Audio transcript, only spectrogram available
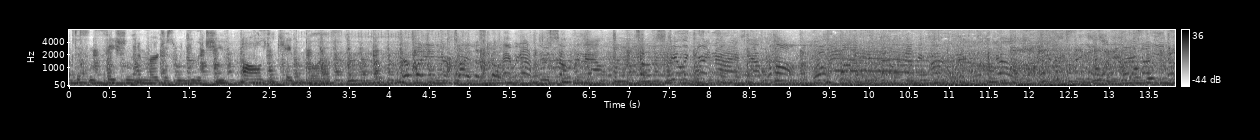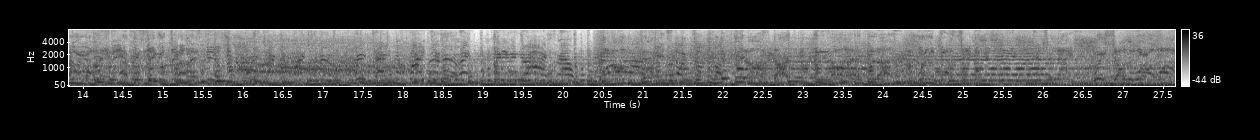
of the sensation that emerges when you achieve all you're capable of. Show the world why.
